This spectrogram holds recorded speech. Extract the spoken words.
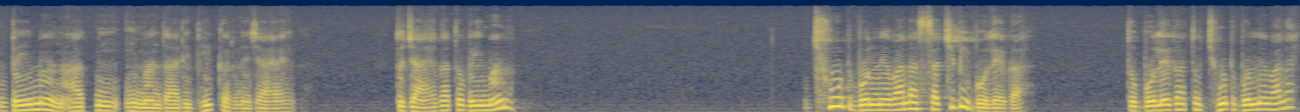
बेईमान आदमी ईमानदारी भी करने जाएगा। तो जाएगा तो बेईमान। झूठ बोलने वाला सच भी बोलेगा। तो बोलेगा तो झूठ बोलने वाला है?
